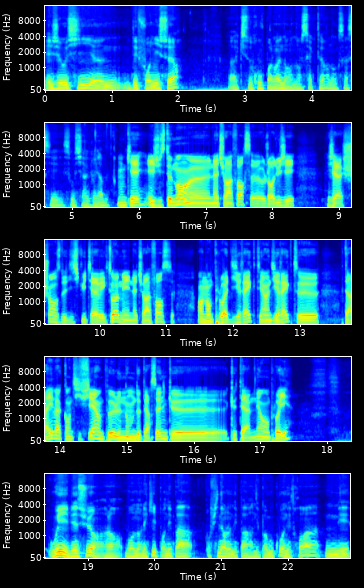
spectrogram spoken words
j'ai aussi des fournisseurs qui se trouvent pas loin dans, le secteur, donc ça c'est aussi agréable. ok. Et justement, Natura Force, aujourd'hui, j'ai la chance de discuter avec toi, mais Natura Force, en emploi direct et indirect, tu arrives à quantifier un peu le nombre de personnes que, que tu es amené à employer? Oui, bien sûr. Alors, bon, dans l'équipe, on n'est pas, au final, on n'est pas, pas beaucoup, on est trois, mais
